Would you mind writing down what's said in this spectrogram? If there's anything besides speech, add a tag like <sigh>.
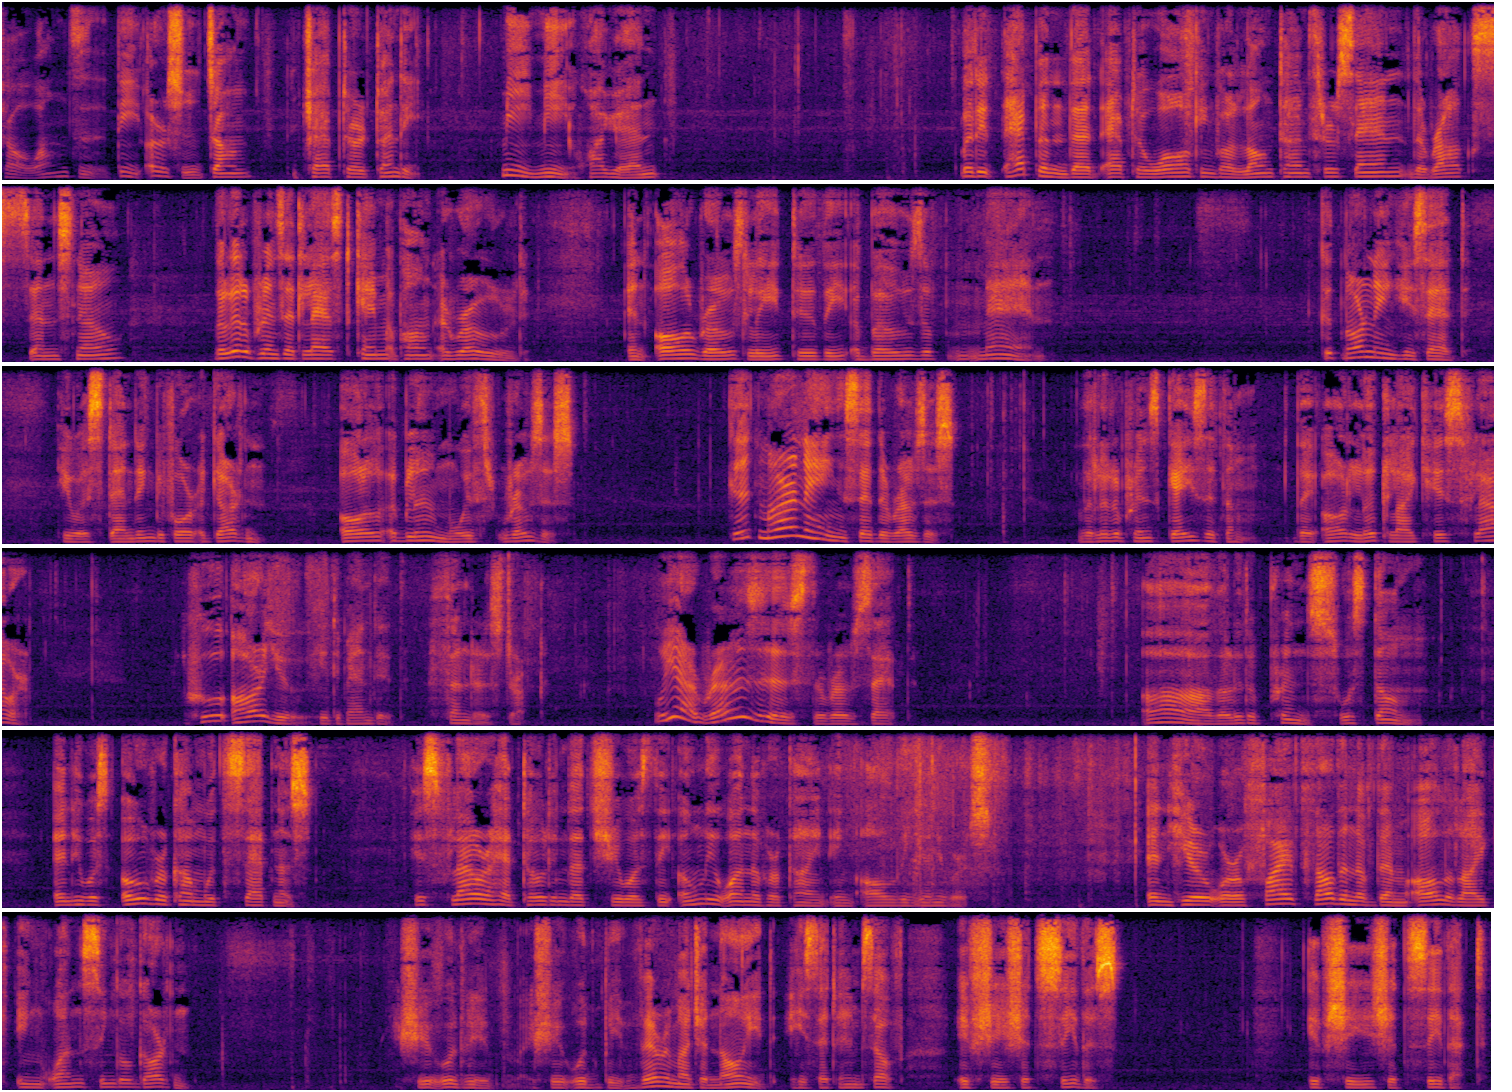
小王子第二十章，Chapter Twenty，秘密花园。But it happened that after walking for a long time through sand, the rocks, and snow, the little prince at last came upon a road, and all roads lead to the abodes of man. Good morning, he said. He was standing before a garden, all abloom with roses. Good morning, said the roses. The little prince gazed at them. They all looked like his flower. Who are you? he demanded, thunderstruck. We are roses, the rose said. Ah, the little prince was dumb and he was overcome with sadness. His flower had told him that she was the only one of her kind in all the universe. And here were 5,000 of them all alike in one single garden. She would be she would be very much annoyed, he said to himself, if she should see this. If she should see that.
